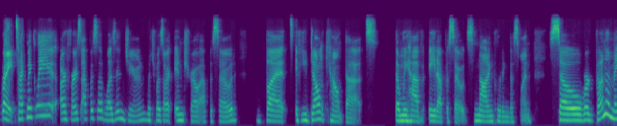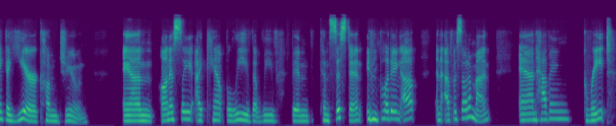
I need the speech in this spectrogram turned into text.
Right. Technically, our first episode was in June, which was our intro episode. But if you don't count that, then we have eight episodes, not including this one. So we're going to make a year come June. And honestly, I can't believe that we've been consistent in putting up an episode a month and having great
